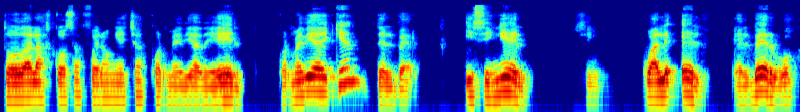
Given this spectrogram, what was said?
Todas las cosas fueron hechas por medio de Él. ¿Por medio de quién? Del verbo. Y sin Él, sin cuál Él, el verbo,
